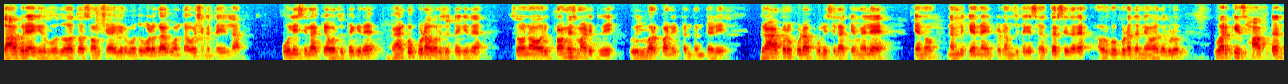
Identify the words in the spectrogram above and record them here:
ಗಾಬರಿ ಆಗಿರ್ಬೋದು ಅಥವಾ ಸಂಶಯ ಆಗಿರ್ಬೋದು ಒಳಗಾಗುವಂತ ಅವಶ್ಯಕತೆ ಇಲ್ಲ. ಪೊಲೀಸ್ ಇಲಾಖೆ ಅವ್ರ ಜೊತೆಗಿದೆ, ಬ್ಯಾಂಕು ಕೂಡ ಅವರ ಜೊತೆಗಿದೆ. ಸೊ ನಾವು ಅವ್ರಿಗೆ ಪ್ರಾಮಿಸ್ ಮಾಡಿದ್ವಿ ವಿಲ್ ವರ್ಕ್ ಆನ್ ಇಟ್ ಅಂತಂತೇಳಿ. ಗ್ರಾಹಕರು ಕೂಡ ಪೊಲೀಸ್ ಇಲಾಖೆ ಮೇಲೆ ಏನು ನಂಬಿಕೆಯನ್ನ ಇಟ್ಟು ನಮ್ಮ ಜೊತೆಗೆ ಸಹಕರಿಸಿದ್ದಾರೆ. ಅವ್ರಿಗೂ ಕೂಡ ಧನ್ಯವಾದಗಳು. Work is half done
